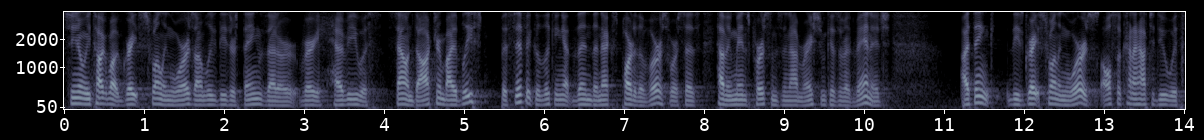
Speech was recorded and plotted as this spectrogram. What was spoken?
So, you know, we talk about great swelling words. I believe these are things that are very heavy with sound doctrine, but I believe specifically looking at then the next part of the verse where it says, having men's persons in admiration because of advantage, I think these great swelling words also kind of have to do with,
